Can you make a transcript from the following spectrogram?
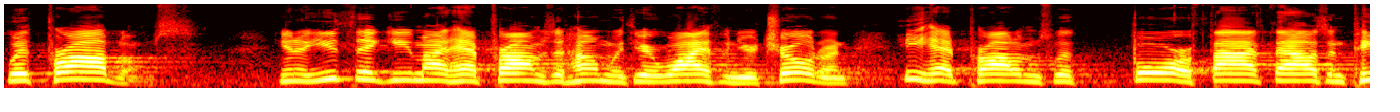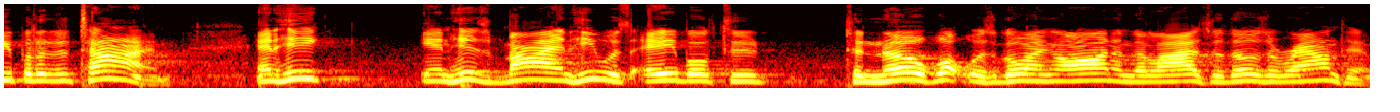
with problems. You know, you think you might have problems at home with your wife and your children. He had problems with four or 5,000 people at a time. And he, in his mind, he was able to, to know what was going on in the lives of those around him.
